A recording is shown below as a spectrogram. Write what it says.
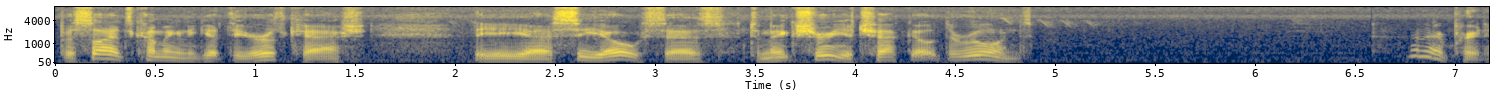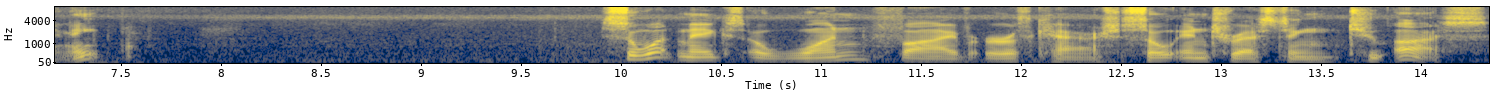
Besides coming to get the earth cache, the uh, CO says to make sure you check out the ruins. And they're pretty neat. So what makes a 1-5 earth cache so interesting to us?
